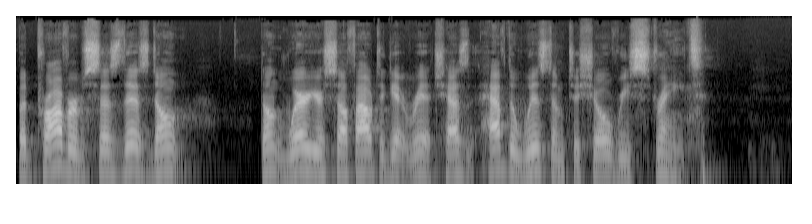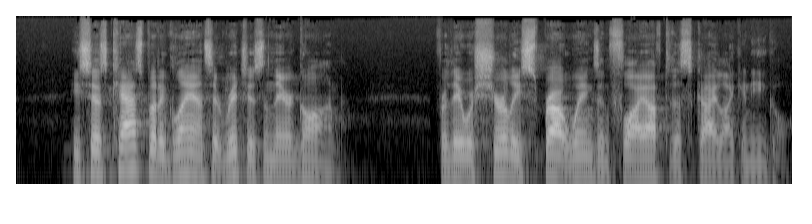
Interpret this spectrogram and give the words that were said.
But Proverbs says this don't, don't wear yourself out to get rich. Has, have the wisdom to show restraint. He says, Cast but a glance at riches and they are gone, for they will surely sprout wings and fly off to the sky like an eagle.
